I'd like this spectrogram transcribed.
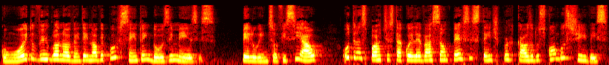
com 8,99% em 12 meses. Pelo índice oficial, o transporte está com elevação persistente por causa dos combustíveis,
